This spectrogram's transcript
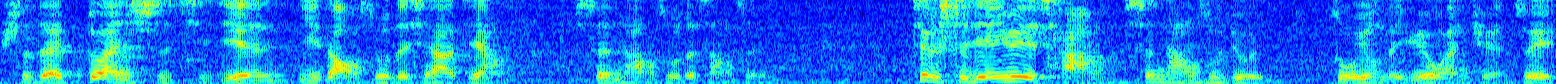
是在断食期间，胰岛素的下降，升糖素的上升。这个时间越长，升糖素就作用的越完全，所以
